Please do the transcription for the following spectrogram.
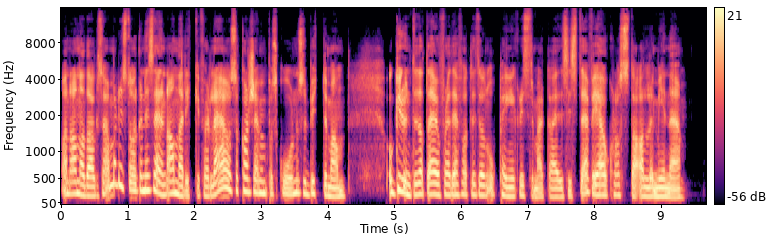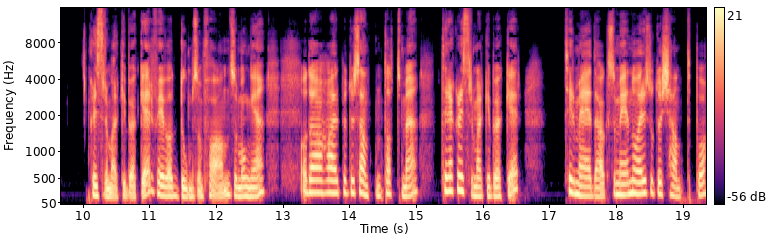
Og en annen dag så har man lyst til å organisere en annen rekkefølge, og så kanskje er man på skolen, og så bytter man. Og grunnen til dette er jo fordi jeg har fått litt sånn oppheng i klistremerker i det siste, for jeg har jo klosta alle mine klistremerkebøker, for jeg var dum som faen som unge. Og da har produsenten tatt med tre klistremerkebøker til meg i dag, som jeg nå har jeg stått og kjent på.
